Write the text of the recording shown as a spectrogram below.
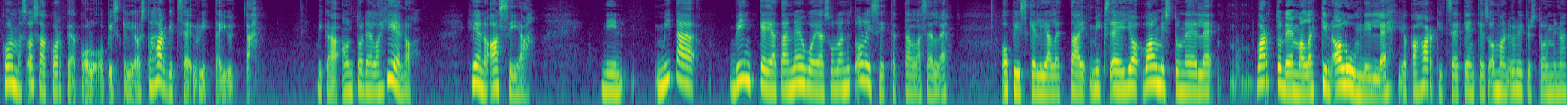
kolmas osa korkeakouluopiskelijoista harkitsee yrittäjyyttä, mikä on todella hieno, hieno asia. Niin mitä vinkkejä tai neuvoja sulla nyt olisi sitten tällaiselle opiskelijalle tai miksei jo valmistuneelle varttuneemmallekin alumnille, joka harkitsee kenties oman yritystoiminnan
